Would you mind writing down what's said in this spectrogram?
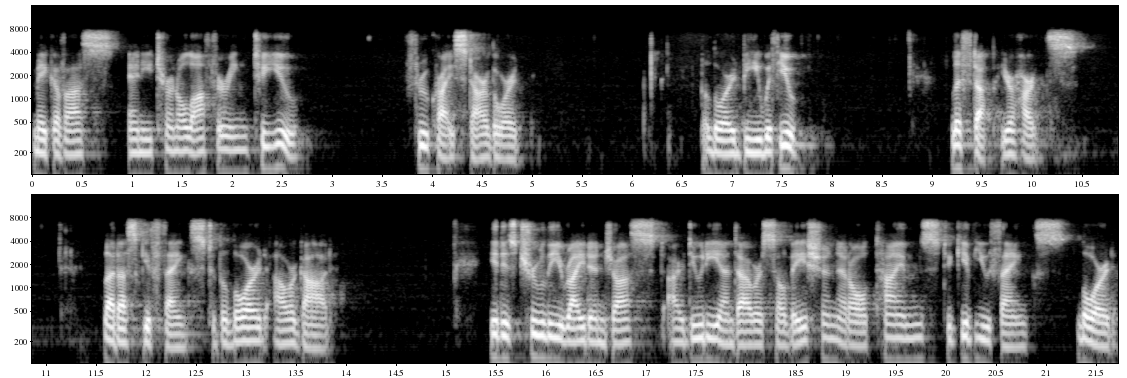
make of us an eternal offering to you. Through Christ our Lord. The Lord be with you. Lift up your hearts. Let us give thanks to the Lord our God. It is truly right and just, our duty and our salvation at all times, to give you thanks, Lord,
